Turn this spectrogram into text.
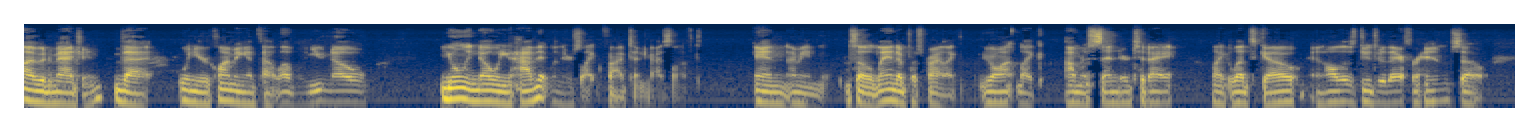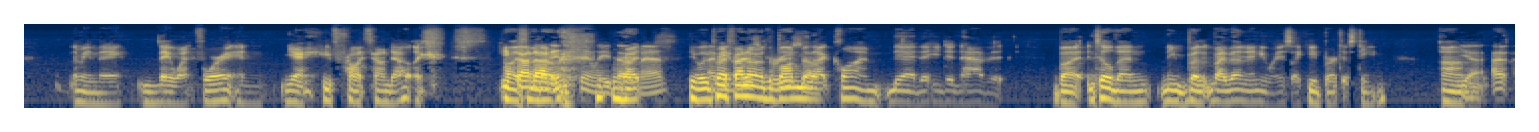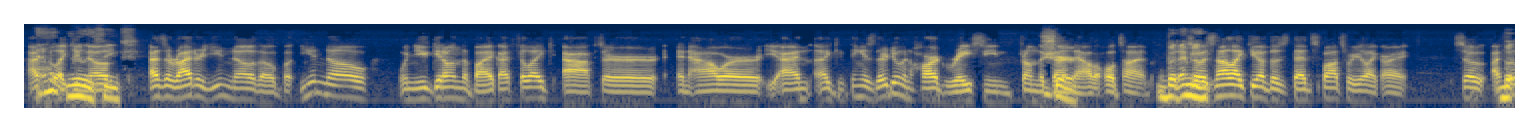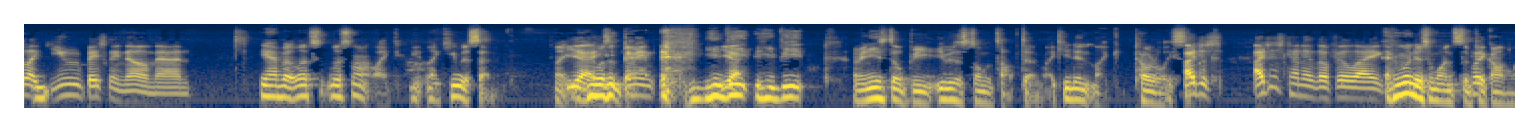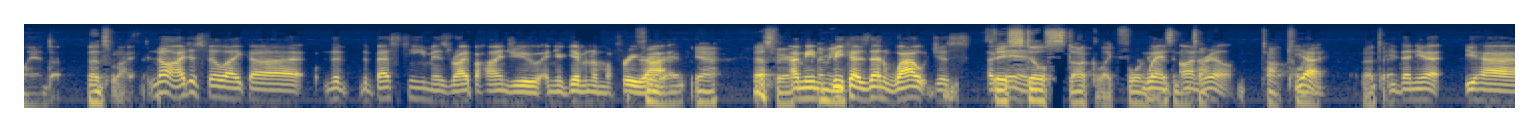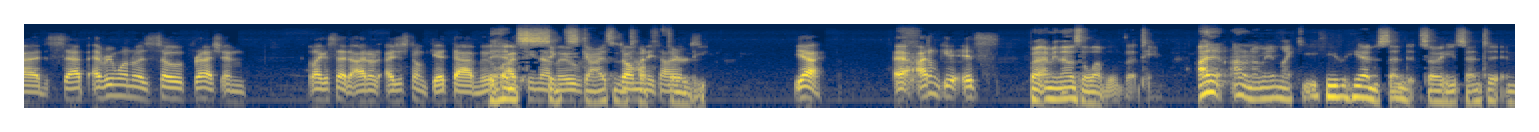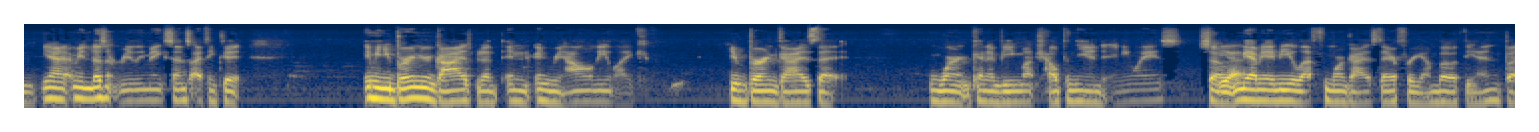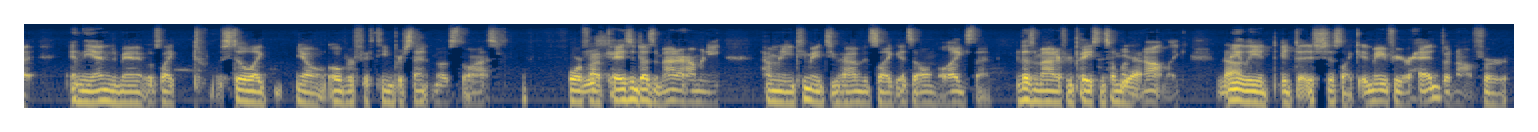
I would imagine that when you're climbing at that level, you know, you only know when you have it when there's like five, ten guys left. And I mean, so Landa was probably like, you want like I'm gonna send her today, like let's go, and all those dudes are there for him. So, I mean, they they went for it, and yeah, he probably found out like He probably found out right- instantly, though, right. man. He probably mean, found out at the bottom of that climb, yeah, that he didn't have it. But until then, but by then, anyways, like he'd burnt his team. Um, yeah, I, I, I, feel like really you know, think. as a rider, you know though, but you know when you get on the bike, I feel like after an hour, yeah, and like the thing is, they're doing hard racing from the Sure. gun now the whole time. But I mean, so it's not like you have those dead spots where you're like, all right. So I But- feel like you basically know, man. Yeah, but let's let's not like like he was seventh. Like Yeah, he wasn't I mean, he yeah. beat he beat. I mean, he still beat. He was still in the top ten. Like he didn't like totally. Suck. I just, I just kind of though feel like everyone just wants to But- pick on Landa. That's what I think. no, I just feel like uh, the the best team is right behind you, and you're giving them a free, Free ride. ride. Yeah, that's fair. I mean, because then Wout just they again, still stuck like four went guys in the top, unreal. top twenty. Yeah, that day. then you had, you had Sepp. Everyone was so fresh, and like I said, I don't, I just don't get that move. I've seen that move guys so many times. thirty. Yeah, I, I don't get. It's But I mean, that was the level of that team. I don't, I don't know, man. Like he, he had to send it, so he sent it, and yeah, I mean, it doesn't really make sense. I think that, I mean, you burn your guys, but in in reality, like you burn guys that weren't gonna be much help in the end, anyways. So Yeah. yeah, maybe you left more guys there for Yumbo at the end, but in the end, man, it was like t- still like you know over fifteen percent most of the last four or five Ks. It doesn't matter how many how many teammates you have. It's like it's on the legs then. It doesn't matter if you're pacing someone Yeah. or not. Like no, really, it, it it's just like it made for your head, but not for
